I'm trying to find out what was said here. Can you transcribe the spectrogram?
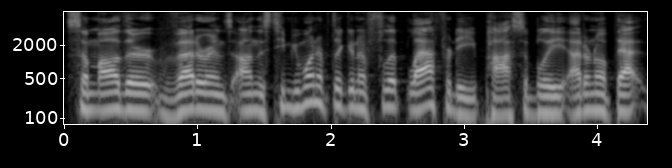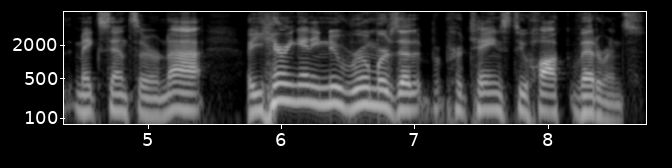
some other veterans on this team. You wonder if they're going to flip Lafferty, possibly. I don't know if that makes sense or not. Are you hearing any new rumors that pertains to Hawk veterans?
